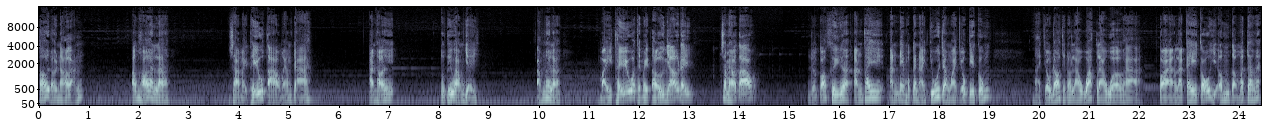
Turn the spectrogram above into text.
Tới đòi nợ ảnh. Ông hỏi anh là, Sao mày thiếu tao mày không trả? Ảnh hỏi Tôi thiếu ông gì? Ông nói là, Mày thiếu thì mày tự nhớ đi. Sao mày hỏi tao? Rồi có khi ảnh thấy ảnh đem một cái nải chuối ra ngoài chỗ kia cúng. Mà chỗ đó thì nó lạo quát lạo quơ hà. Toàn là cây cối gì um âm tầm hết trơn á.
